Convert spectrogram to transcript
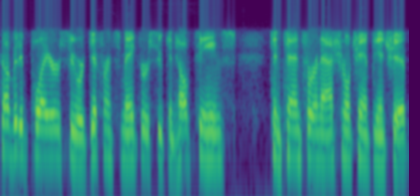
coveted players who are difference makers who can help teams contend for a national championship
